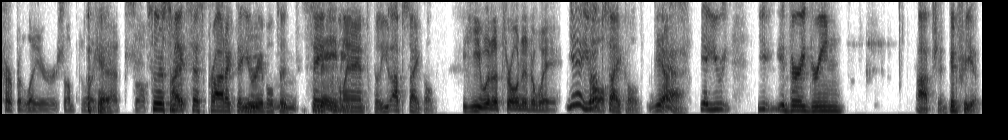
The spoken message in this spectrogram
carpet layer or something like that. So So there's some I- excess product that you're able to Mm, save from the landfill. You upcycled. he would have thrown it away. Yeah, you So, upcycled. Yes. Yeah. Yeah, you you you- very green option. Good for you.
